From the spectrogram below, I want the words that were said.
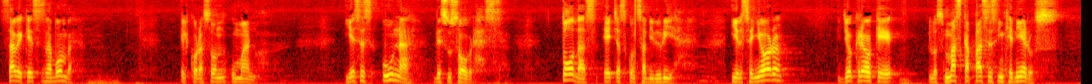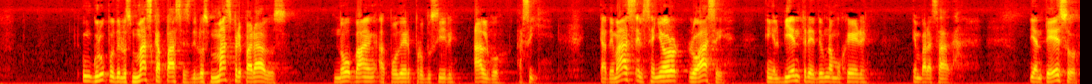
¿Sabe qué es esa bomba? El corazón humano. Y esa es una de sus obras todas hechas con sabiduría. Y el Señor, yo creo que los más capaces ingenieros, un grupo de los más capaces, de los más preparados, no van a poder producir algo así. Además, el Señor lo hace en el vientre de una mujer embarazada. Y ante eso,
